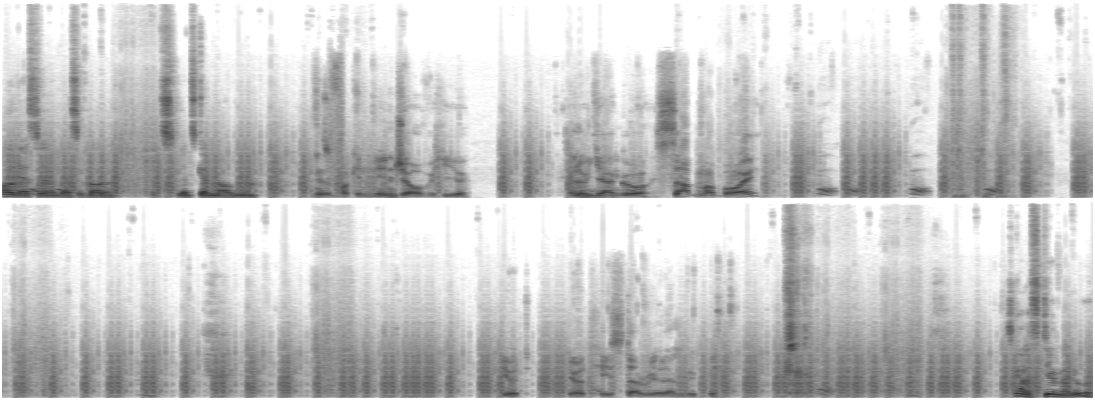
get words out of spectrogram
Oh, that's a that's a bottle. Let's let's get an organ. there's a fucking ninja over here. Hello, Yango. Sup, my boy? Good, good. He's the real MVP. He's gonna steal my loot.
